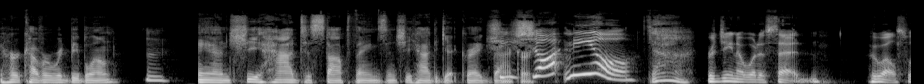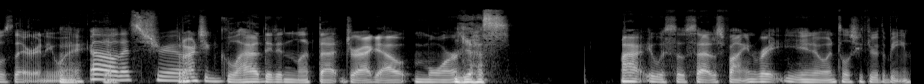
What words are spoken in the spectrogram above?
her cover would be blown. Hmm. And she had to stop things, and she had to get Greg back. She shot Neil. yeah, Regina would have said, "Who else was there anyway?" Oh, that's true. But aren't you glad they didn't let that drag out more? yes, Ah, it was so satisfying, right? You know, until she threw the beam.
